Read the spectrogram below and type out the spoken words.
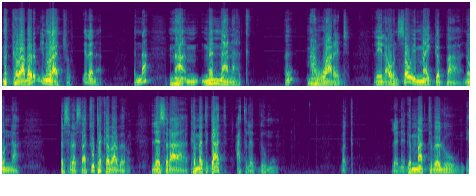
መከባበርም ይኑራችሁ ይለናል እና መናናቅ፣ ማዋረድ ሌላውን ሰው የማይገባ ነውና እርስ በርሳችሁ ተከባበሩ። ለስራ ከመትጋት አትለግሙ። በቃ ለነገም አትበሉ። እንዲህ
